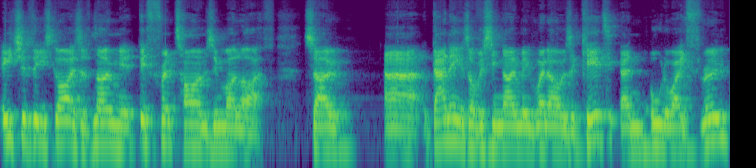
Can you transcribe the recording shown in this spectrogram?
each of these guys have known me at different times in my life. So uh, Danny has obviously known me when I was a kid and all the way through.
